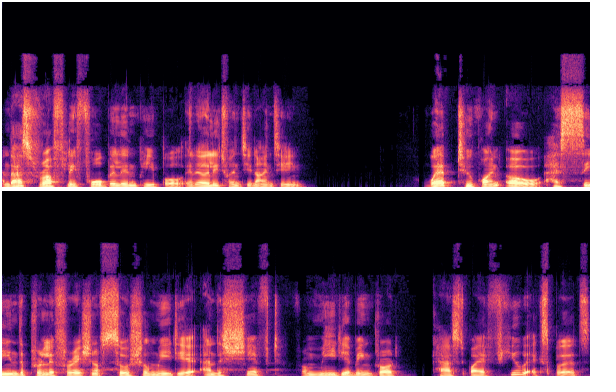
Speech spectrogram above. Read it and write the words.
and that's roughly 4 billion people in early 2019. Web 2.0 has seen the proliferation of social media and the shift from media being broadcast by a few experts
